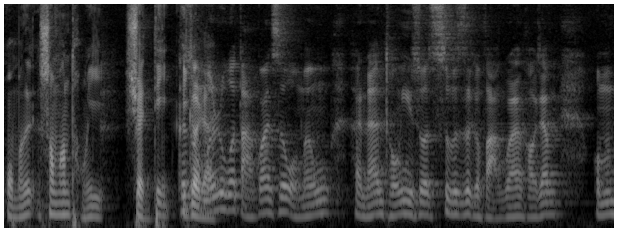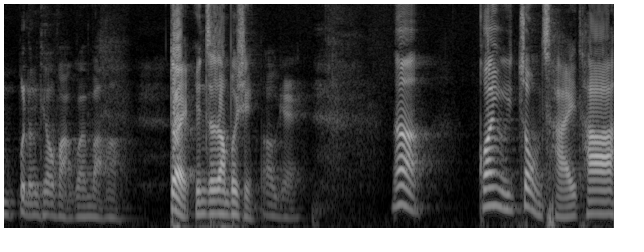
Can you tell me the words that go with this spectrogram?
我们双方同意选定一个人。我们如果打官司，我们很难同意说是不是这个法官，好像我们不能挑法官吧？哈，对，原则上不行。OK，那关于仲裁，它。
